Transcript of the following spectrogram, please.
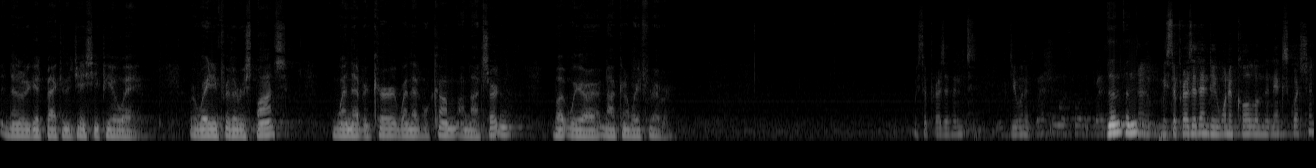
in order to get back in the JCPOA. We're waiting for the response. When that occur, when that will come, I'm not certain, but we are not going to wait forever. Mr. President, do you want to? Question was for the president. Uh, Mr. President, do you want to call on the next question?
